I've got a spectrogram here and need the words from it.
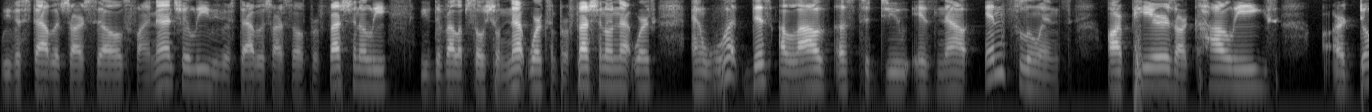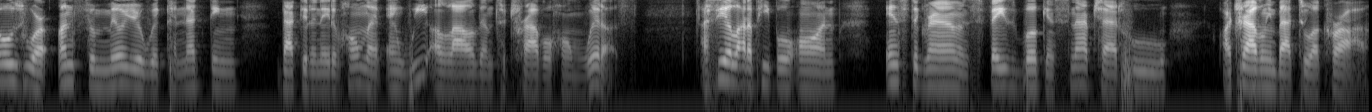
We've established ourselves financially. We've established ourselves professionally. We've developed social networks and professional networks. And what this allows us to do is now influence our peers, our colleagues, or those who are unfamiliar with connecting back to the native homeland and we allow them to travel home with us. I see a lot of people on Instagram and Facebook and Snapchat who are traveling back to Accra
